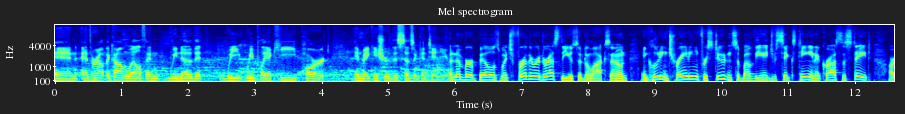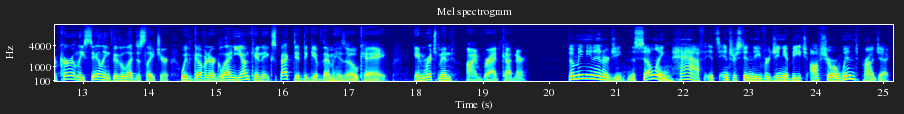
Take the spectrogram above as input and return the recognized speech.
and and throughout the Commonwealth, and we know that we we play a key part in making sure this doesn't continue. A number of bills which further address the use of naloxone, including training for students above the age of 16 across the state, are currently sailing through the legislature, with Governor Glenn Youngkin expected to give them his okay. In Richmond, I'm Brad Kutner. Dominion Energy is selling half its interest in the Virginia Beach offshore wind project.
